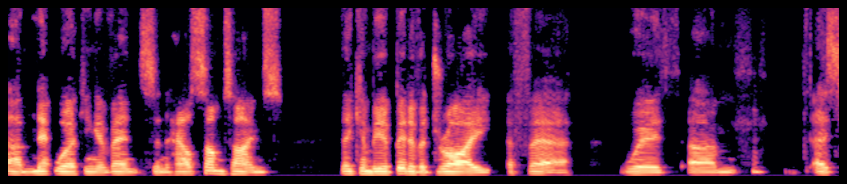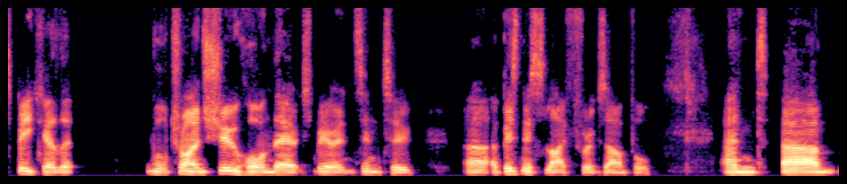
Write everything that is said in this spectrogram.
um, networking events and how sometimes they can be a bit of a dry affair with um, a speaker that will try and shoehorn their experience into uh, a business life, for example. And um,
